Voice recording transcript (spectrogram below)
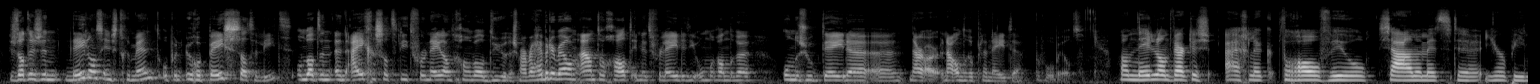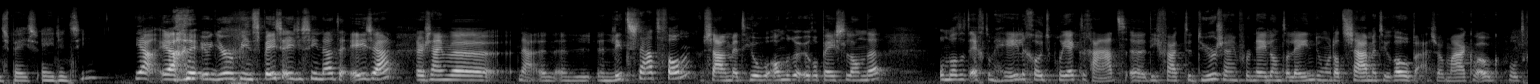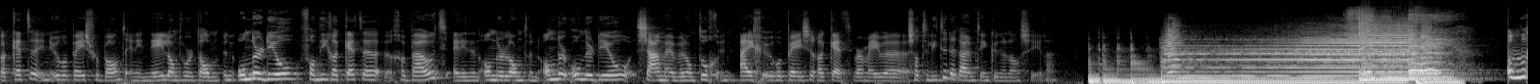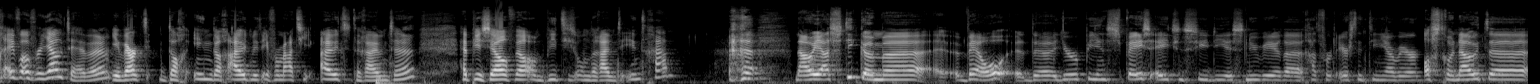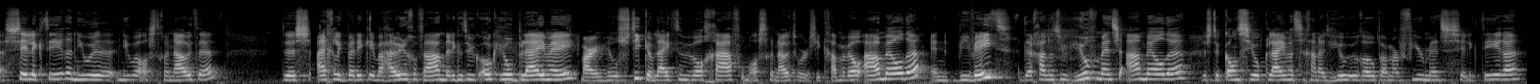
Dus dat is een Nederlands instrument op een Europese satelliet. Omdat een, een, eigen satelliet voor Nederland gewoon wel duur is. Maar we hebben er wel een aantal gehad in het verleden die onder andere onderzoek deden uh, naar, naar andere planeten, bijvoorbeeld. Want Nederland werkt dus eigenlijk vooral veel samen met de European Space Agency. Ja, ja, European Space Agency, inderdaad, de ESA. Daar zijn we nou, een, een, een lidstaat van, samen met heel veel andere Europese landen omdat het echt om hele grote projecten gaat, uh, die vaak te duur zijn voor Nederland alleen, doen we dat samen met Europa. Zo maken we ook bijvoorbeeld raketten in Europees verband. En in Nederland wordt dan een onderdeel van die raketten gebouwd. En in een ander land een ander onderdeel. Samen hebben we dan toch een eigen Europese raket waarmee we satellieten de ruimte in kunnen lanceren. Om nog even over jou te hebben. Je werkt dag in dag uit met informatie uit de ruimte. Heb je zelf wel ambities om de ruimte in te gaan? nou ja, stiekem uh, wel. De European Space Agency die is nu weer, uh, gaat voor het eerst in tien jaar weer astronauten selecteren, nieuwe, nieuwe astronauten. Dus eigenlijk ben ik in mijn huidige baan ben ik natuurlijk ook heel blij mee. Maar heel stiekem lijkt het me wel gaaf om astronaut te worden. Dus ik ga me wel aanmelden. En wie weet, er gaan natuurlijk heel veel mensen aanmelden. Dus de kans is heel klein, want ze gaan uit heel Europa maar vier mensen selecteren.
